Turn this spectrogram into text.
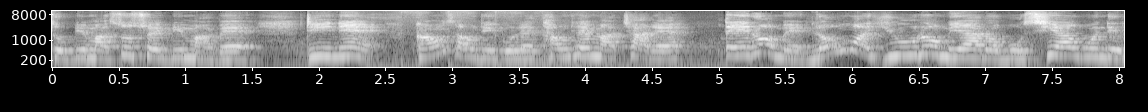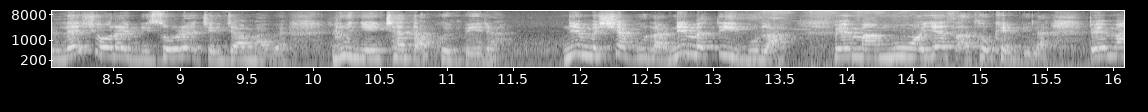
ဆိုပြီးမှဆွဆွဲပြီးမှပဲဒီနေ့ခေါင်းဆောင်တွေကိုလည်းထောင်ထဲမှာချတယ် တေတော့မယ်လုံးဝယူလို့မရတော့ဘူးဆရာဝန်တွေလက်လျှော့လိုက်ပြီဆိုတဲ့အချိန်ကျမှပဲလူငင်းချမ်းသာခွင့်ပေးတာနင့်မရှက်ဘူးလားနင့်မသိဘူးလားဘယ်မှာမူဝရက်စာထုတ်ခဲ့ပြီလားဘယ်မှာ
